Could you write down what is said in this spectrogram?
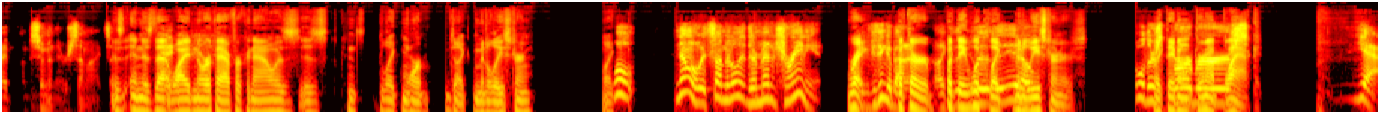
I'm assuming they were Semites. Is, and is that why North Africa now is is like more like Middle Eastern? like- well, no, it's not Middle. They're Mediterranean. Right. If you think about but they're like, but they look the- like Middle know, Easterners. Well, there's Like they Berbers. don't they're not black. Yeah,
